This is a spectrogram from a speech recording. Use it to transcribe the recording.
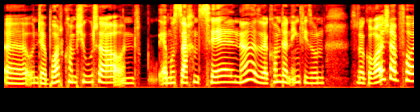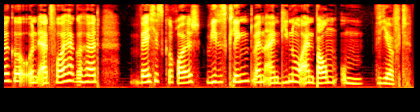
Äh, und der Bordcomputer und er muss Sachen zählen, ne? Also da kommt dann irgendwie so, ein, so eine Geräuschabfolge und er hat vorher gehört, welches Geräusch, wie das klingt, wenn ein Dino einen Baum umwirft.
